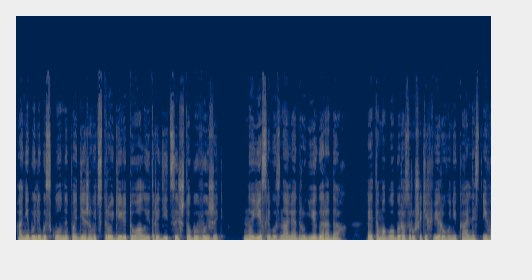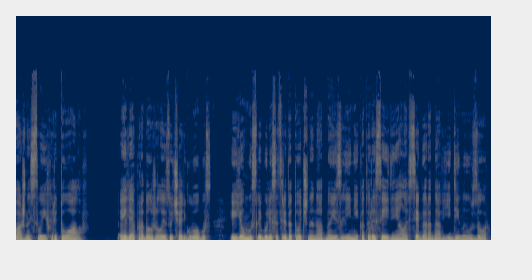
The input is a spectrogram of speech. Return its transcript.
они были бы склонны поддерживать строгие ритуалы и традиции, чтобы выжить. Но если бы знали о других городах, это могло бы разрушить их веру в уникальность и важность своих ритуалов. Элия продолжила изучать глобус, и ее мысли были сосредоточены на одной из линий, которая соединяла все города в единый узор.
